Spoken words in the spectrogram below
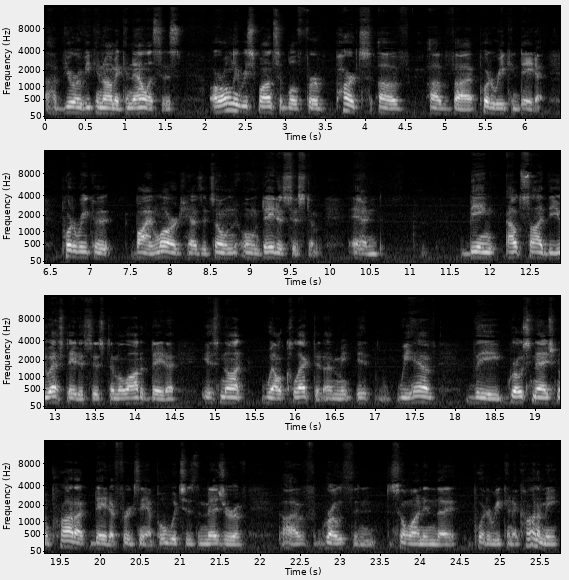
uh, Bureau of Economic Analysis are only responsible for parts of, of uh, Puerto Rican data. Puerto Rico, by and large, has its own, own data system. And being outside the U.S. data system, a lot of data is not well collected. I mean, it, we have the gross national product data, for example, which is the measure of of growth and so on in the Puerto Rican economy,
